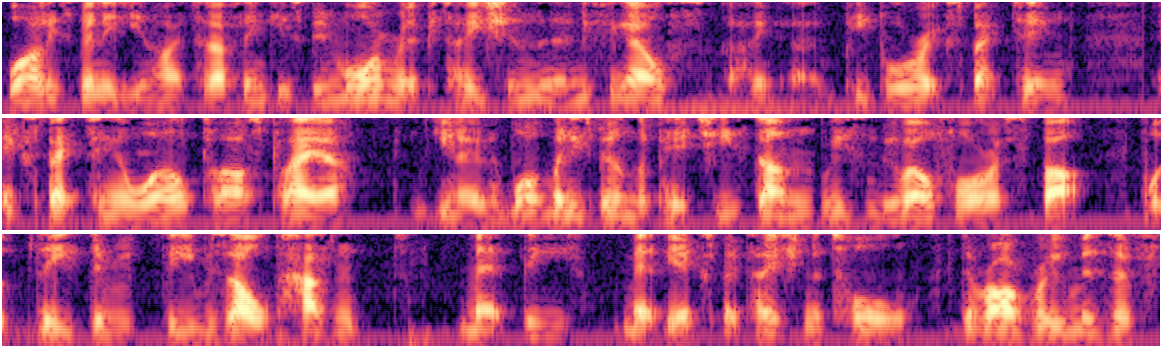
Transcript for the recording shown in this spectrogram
while he's been at United. I think it's been more on reputation than anything else. I think uh, people were expecting expecting a world class player. You know, well, when he's been on the pitch, he's done reasonably well for us, but the the, the result hasn't met the met the expectation at all there are rumours of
